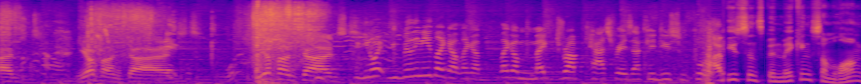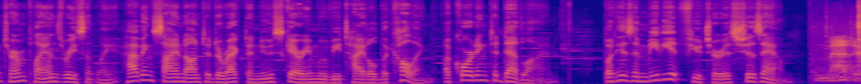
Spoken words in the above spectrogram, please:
Charged. Your phone charged. Your phone charged. You know what? You really need like a like a like a mic drop catchphrase after you do some cool. He's since been making some long-term plans recently, having signed on to direct a new scary movie titled The Culling, according to Deadline. But his immediate future is Shazam. Magic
